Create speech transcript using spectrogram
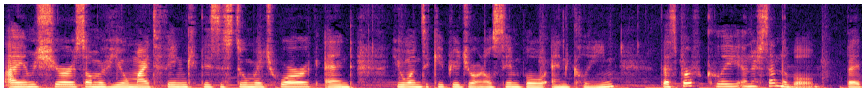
I am sure some of you might think this is too much work and you want to keep your journal simple and clean. That's perfectly understandable. But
